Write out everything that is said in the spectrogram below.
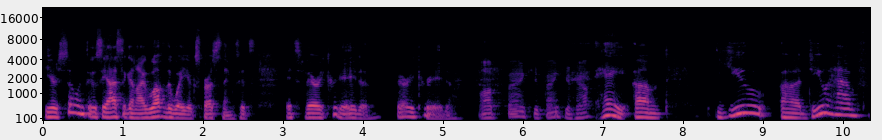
you're so enthusiastic, and I love the way you express things. It's it's very creative, very creative. Well, thank you, thank you. Yeah. Hey, um, you uh, do you have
